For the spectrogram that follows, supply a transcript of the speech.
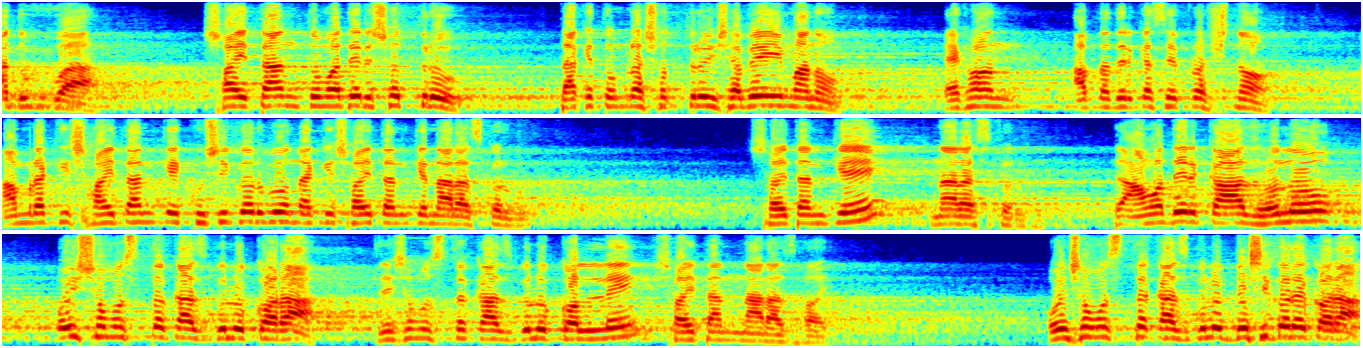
আদুওয়া। শয়তান তোমাদের শত্রু, তাকে তোমরা শত্রু হিসাবেই মানো। এখন আপনাদের কাছে প্রশ্ন, আমরা কি শয়তানকে খুশি করব নাকি শয়তানকে নারাজ করব? শয়তানকে নারাজ করব। তা আমাদের কাজ হলো ওই সমস্ত কাজগুলো করা, যে সমস্ত কাজগুলো করলে শয়তান নারাজ হয়। ওই সমস্ত কাজগুলো বেশি করে করা,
